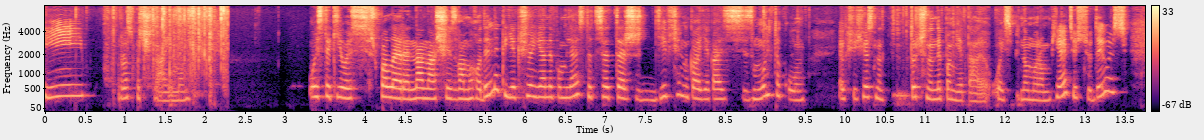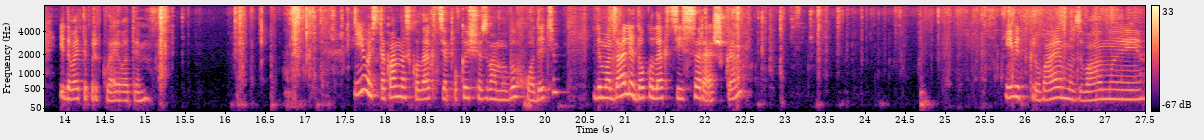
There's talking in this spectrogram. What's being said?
І розпочинаємо. Ось такі ось шпалери на наші з вами годинники. Якщо я не помиляюсь, то це теж дівчинка якась з мультику. Якщо чесно, точно не пам'ятаю. Ось під номером 5, ось сюди ось. І давайте приклеювати. І ось така в нас колекція поки що з вами виходить. Йдемо далі до колекції сережки. І відкриваємо з вами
